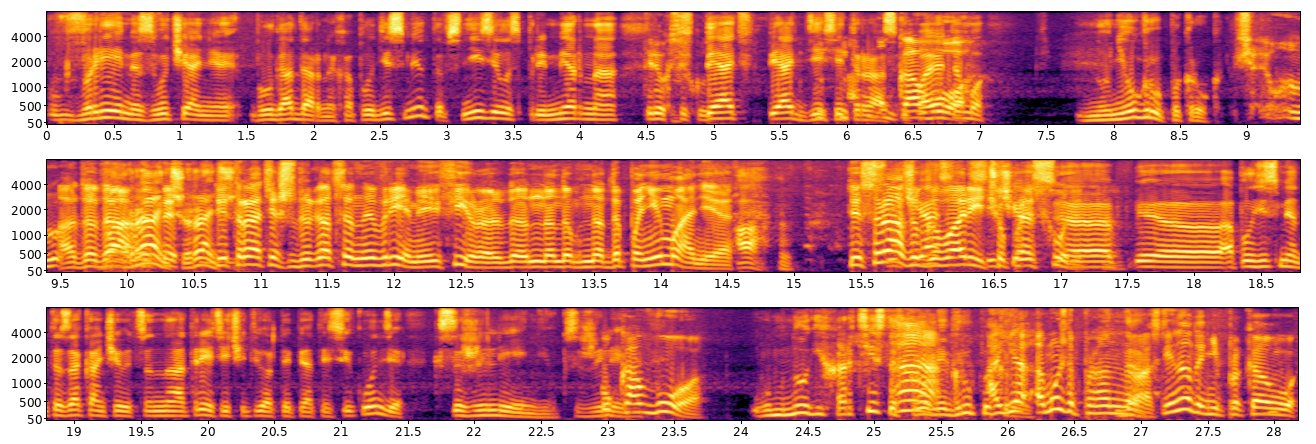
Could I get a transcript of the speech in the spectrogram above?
время звучания благодарных аплодисментов снизилось примерно Трех в секунд. 5, в 5-10 раз. И кого? Поэтому, ну, не у группы «Круг». А, да, да, Раньше, ты, раньше. Ты тратишь драгоценное время эфира на, на, на допонимание. А, ты сразу Сейчас- говори, что сейчас, происходит. э, э, аплодисменты заканчиваются на третьей, четвертой, пятой секунде. К сожалению, к У сожалению. кого? У многих артистов, А, кроме группы а, «Круг». я, а можно про нас? Не надо ни про кого.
